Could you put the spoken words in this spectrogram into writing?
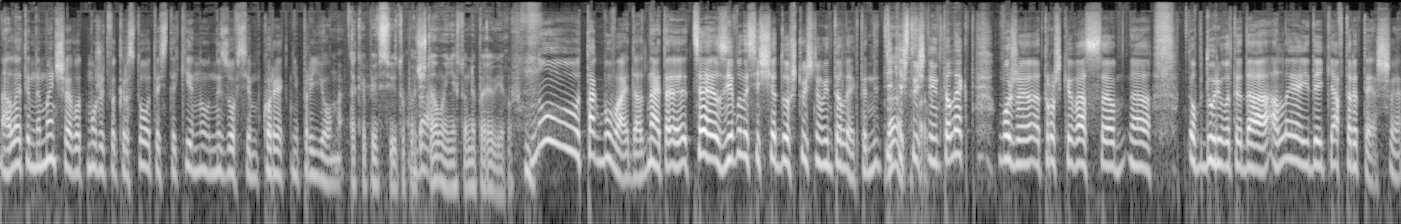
але тим не менше от можуть використовуватись такі ну не зовсім коректні прийоми. Таке півсвіту прочитав і ніхто не перевірив. Ну, так буває, да. Знаєте, це з'явилося ще до штучного інтелекту. Не тільки це штучний інтелект може трошки вас е, е, обдурювати, да, але і деякі автори теж. Е,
